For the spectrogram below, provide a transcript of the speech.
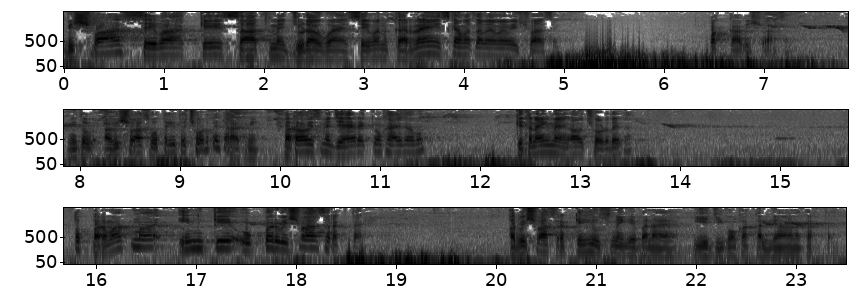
विश्वास सेवा के साथ में जुड़ा हुआ है, सेवन कर रहे हैं, इसका मतलब है हमें विश्वास है। पक्का विश्वास है। नहीं तो अविश्वास होता ही तो छोड़ देगा आदमी। बताओ इसमें जहर है, क्यों खाएगा वो? कितना ही महँगा हो, छोड़ देगा। तो परमात्मा इनके ऊपर विश्वास रखता है। और विश्वास रख के ही उसने ये बनाया, ये जीवों का कल्याण करता है।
